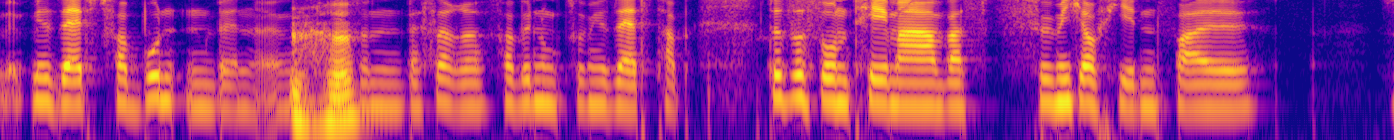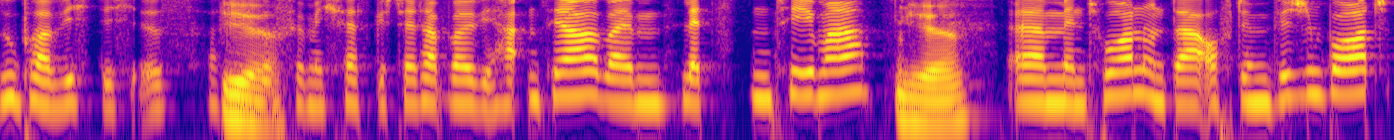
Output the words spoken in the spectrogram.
mit mir selbst verbunden bin, irgendwie Aha. so eine bessere Verbindung zu mir selbst habe. Das ist so ein Thema, was für mich auf jeden Fall super wichtig ist, was ich Ja. so für mich festgestellt habe, weil wir hatten es ja beim letzten Thema, Ja. äh, Mentoren und da auf dem Vision Board.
